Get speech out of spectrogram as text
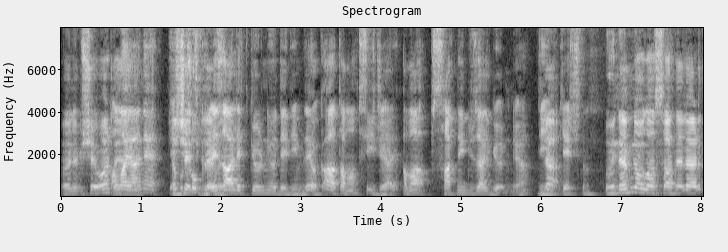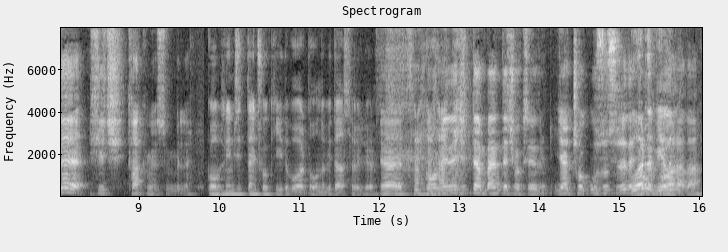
Öyle bir şey var da Ama yani, ya bu hiç çok etkilemedi. rezalet görünüyor dediğimde yok. Aa tamam CGI ama sahne güzel görünüyor deyip Ya- geçtim. Önemli olan sahnelerde hiç takmıyorsun bile. Goblin cidden çok iyiydi bu arada onu bir daha söylüyorum. Evet. Goblin'i cidden ben de çok sevdim. Ya çok uzun süre de bu arada yok bu Willem- arada.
